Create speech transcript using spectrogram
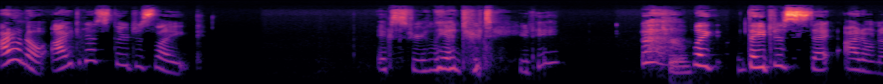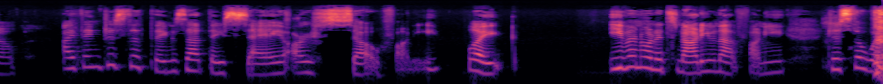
I don't know. I guess they're just like extremely entertaining. True. Like they just say, I don't know. I think just the things that they say are so funny. Like even when it's not even that funny, just the way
